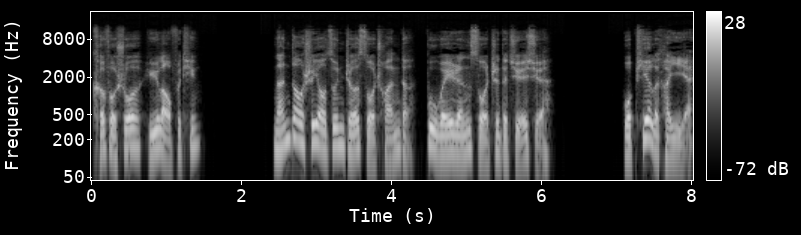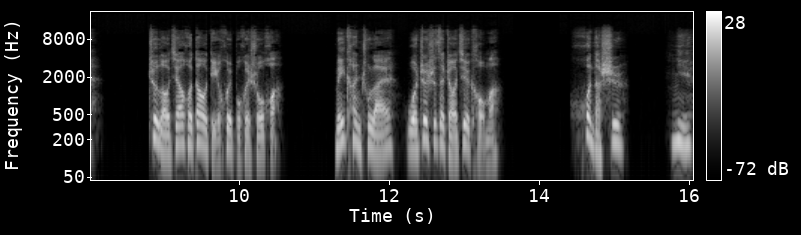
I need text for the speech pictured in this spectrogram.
可否说与老夫听？难道是药尊者所传的不为人所知的绝学？我瞥了他一眼，这老家伙到底会不会说话？没看出来我这是在找借口吗？幻大师，你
